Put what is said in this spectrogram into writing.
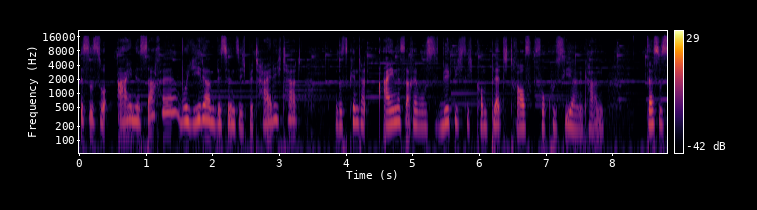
ist es so eine Sache, wo jeder ein bisschen sich beteiligt hat. Und das Kind hat eine Sache, wo es wirklich sich komplett drauf fokussieren kann. Das ist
